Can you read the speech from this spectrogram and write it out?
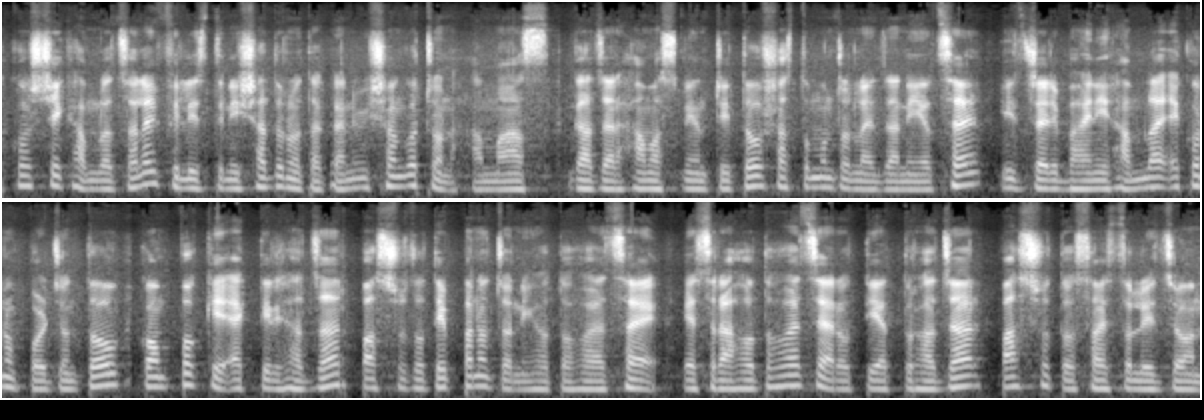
আকস্মিক হামলা চালায় ফিলিস্তিনি স্বাধীনতাকামী সংগঠন হামাস। গাজার হামাস নিয়ন্ত্রিত স্বাস্থ্য মন্ত্রণালয় জানিয়েছে, ইসরায়েলি বাহিনীর হামলায় এখনও পর্যন্ত কমপক্ষে একত্রিশ হাজার পাঁচশত তেপ্পান্ন জন নিহত হয়েছে। এছাড়া আহত হয়েছে আরও তিয়াত্তর হাজার পাঁচশত ছয়চল্লিশ জন।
